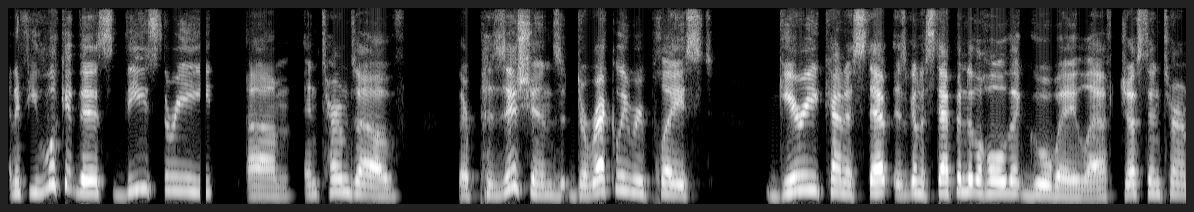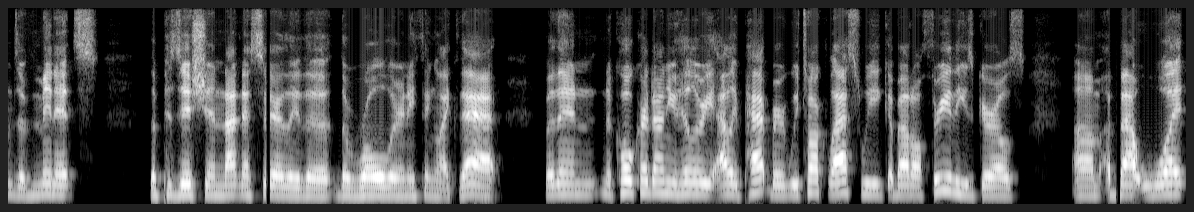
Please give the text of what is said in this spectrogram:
And if you look at this, these three, um, in terms of their positions, directly replaced. Geary kind of step is going to step into the hole that Gulbe left, just in terms of minutes the position, not necessarily the the role or anything like that. But then Nicole Cardano Hillary, Ali Patberg, we talked last week about all three of these girls, um, about what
